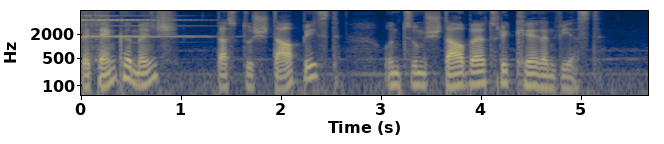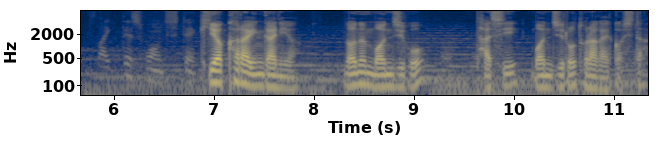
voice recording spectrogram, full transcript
Bedenke Mensch, dass du Staub bist und zum Staube zurückkehren wirst. 기억하라 인간이여, 너는 먼지고 다시 먼지로 돌아갈 것이다.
